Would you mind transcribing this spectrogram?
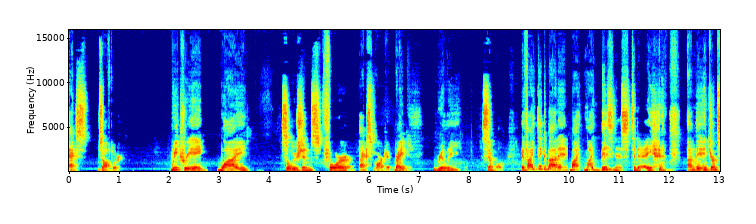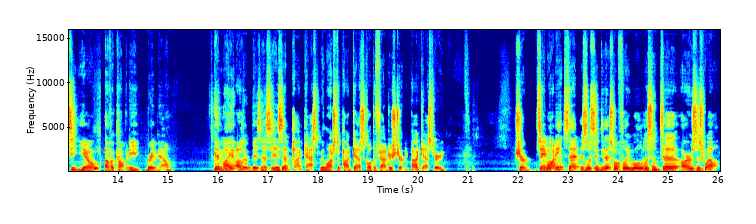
X software. We create Y solutions for X market, right? Really simple. If I think about it, my, my business today, I'm the interim CEO of a company right now. And my other business is a podcast. We launched a podcast called the Founders Journey Podcast. Very sure, same audience that is listening to this, hopefully will listen to ours as well.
